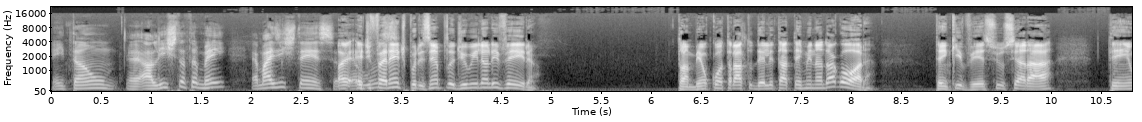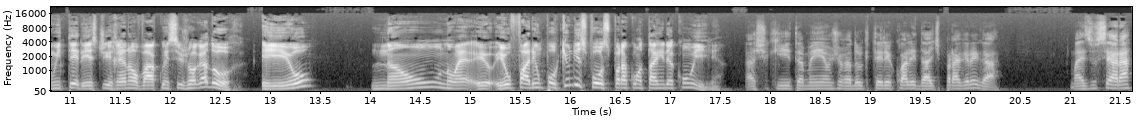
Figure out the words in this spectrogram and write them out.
Então, é, a lista também é mais extensa. É, é alguns- diferente, por exemplo, de William Oliveira. Também o contrato dele está terminando agora. Tem que ver se o Ceará tem o interesse de renovar com esse jogador. Eu não, não é, eu, eu faria um pouquinho de esforço para contar ainda com o William. Acho que também é um jogador que teria qualidade para agregar. Mas o Ceará,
